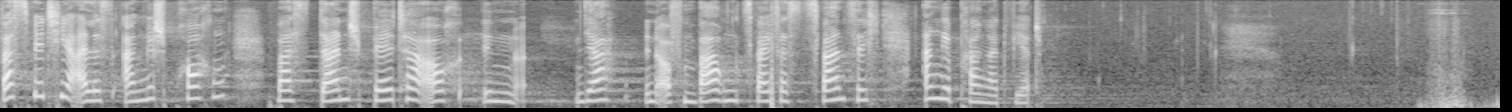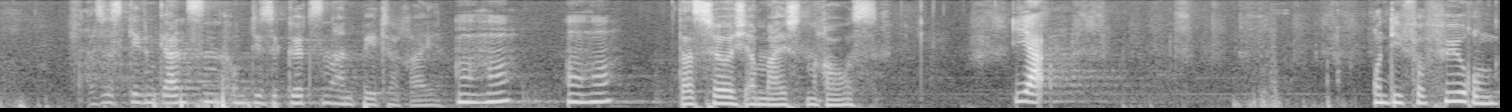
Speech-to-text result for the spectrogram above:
Was wird hier alles angesprochen, was dann später auch in, ja, in Offenbarung 2, Vers 20 angeprangert wird? Also es geht im Ganzen um diese Götzenanbeterei. Mhm. Mhm. Das höre ich am meisten raus. Ja. Und die Verführung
